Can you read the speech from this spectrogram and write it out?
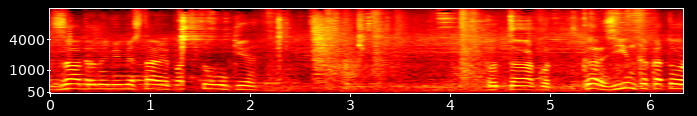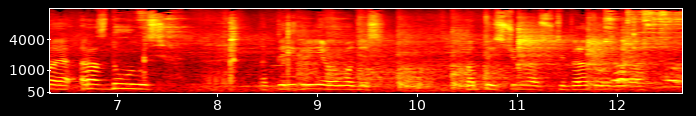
с задранными местами под стулки. Вот так вот. Корзинка, которая раздулась от перегрева. Вот здесь под 1000 градусов температура была.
